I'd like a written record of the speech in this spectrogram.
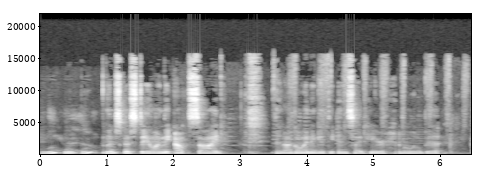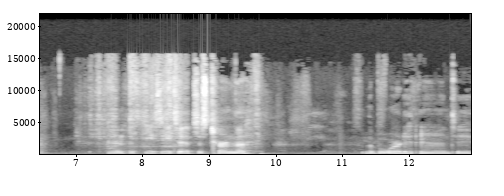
whoop, whoop, whoop. I'm just going to stay along the outside and I'll go in and get the inside here in a little bit. And it's easy to just turn the the board and to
